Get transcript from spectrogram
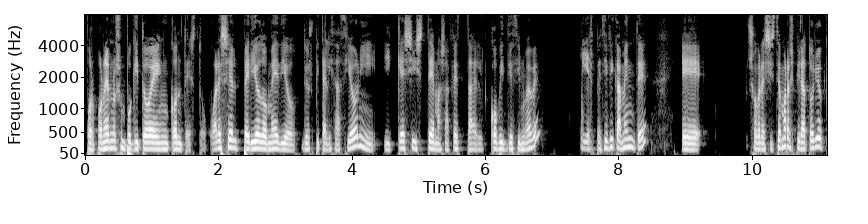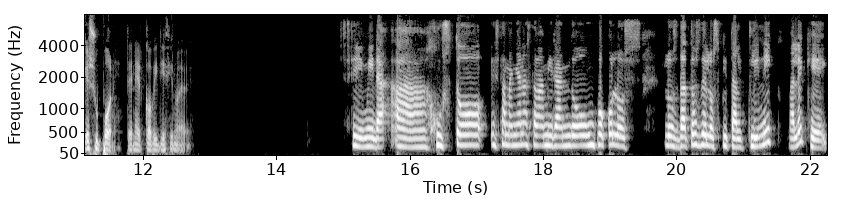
por ponernos un poquito en contexto, ¿cuál es el periodo medio de hospitalización y, qué sistemas afecta el COVID-19? Y específicamente, eh, sobre el sistema respiratorio, ¿qué supone tener COVID-19? Sí, mira, ah, justo esta mañana estaba mirando un poco los los datos del Hospital Clinic, ¿vale? Que,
